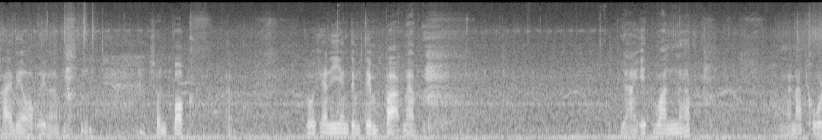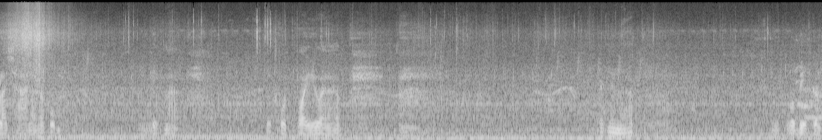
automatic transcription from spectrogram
คายไม่ออกเลยนะครับ ชนปอกครับตัวแค่นี้ยังเต็มเต็มๆปากนะครับ ยาง S1 นะครับ ของอนัทโคราชานะครับผมเล็กมากเดี๋ยวปลดปล่อยดีกว่านะครับแป๊บนึงนะครับดูตัวเบ็ดก่อน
